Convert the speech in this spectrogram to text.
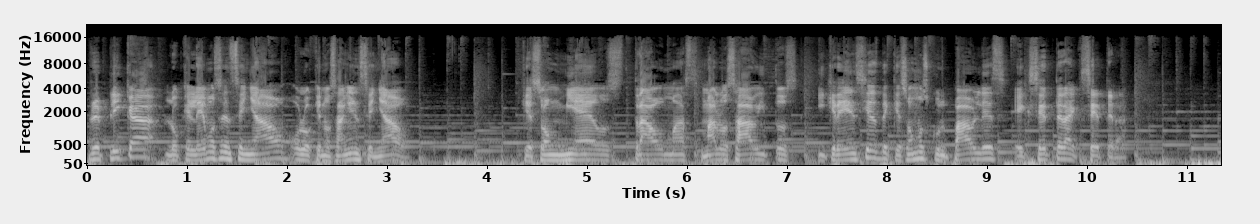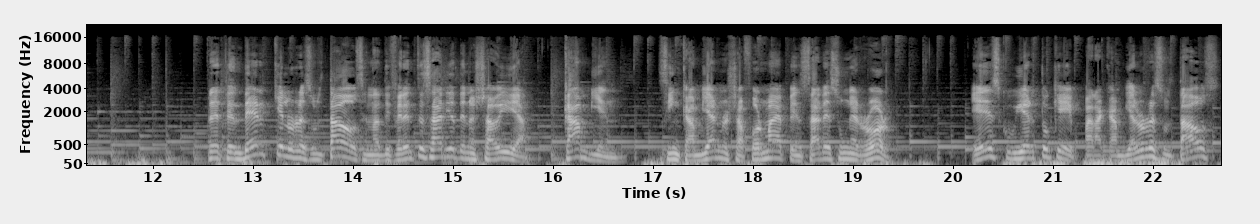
replica lo que le hemos enseñado o lo que nos han enseñado. Que son miedos, traumas, malos hábitos y creencias de que somos culpables, etcétera, etcétera. Pretender que los resultados en las diferentes áreas de nuestra vida cambien sin cambiar nuestra forma de pensar es un error he descubierto que para cambiar los resultados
